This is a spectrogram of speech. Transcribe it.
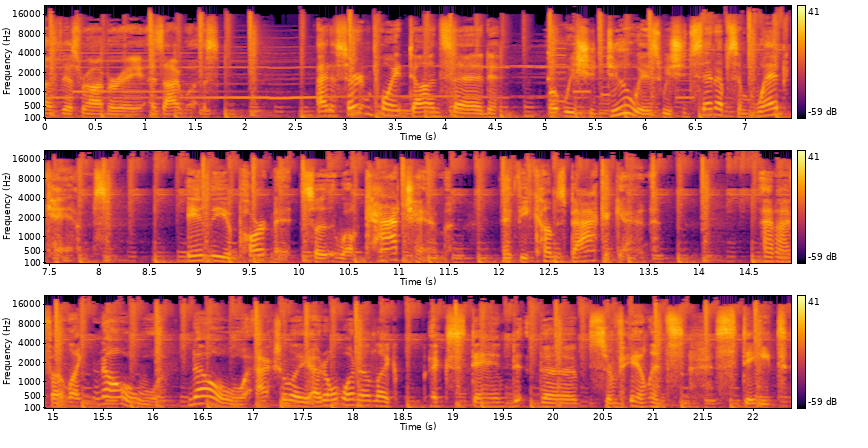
of this robbery as I was. At a certain point, Don said, What we should do is we should set up some webcams in the apartment so that we'll catch him if he comes back again. And I felt like, no, no, actually, I don't want to like extend the surveillance state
